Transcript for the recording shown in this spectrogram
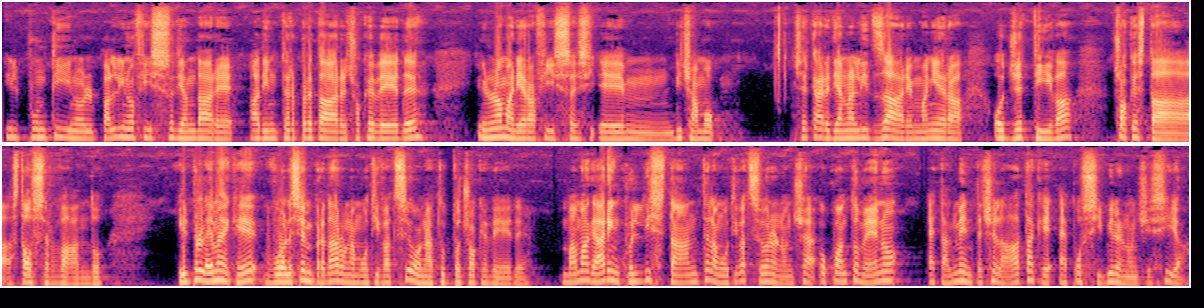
il puntino, il pallino fisso di andare ad interpretare ciò che vede in una maniera fissa e, e mm, diciamo cercare di analizzare in maniera oggettiva ciò che sta, sta osservando. Il problema è che vuole sempre dare una motivazione a tutto ciò che vede, ma magari in quell'istante la motivazione non c'è, o quantomeno è talmente celata che è possibile non ci sia.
